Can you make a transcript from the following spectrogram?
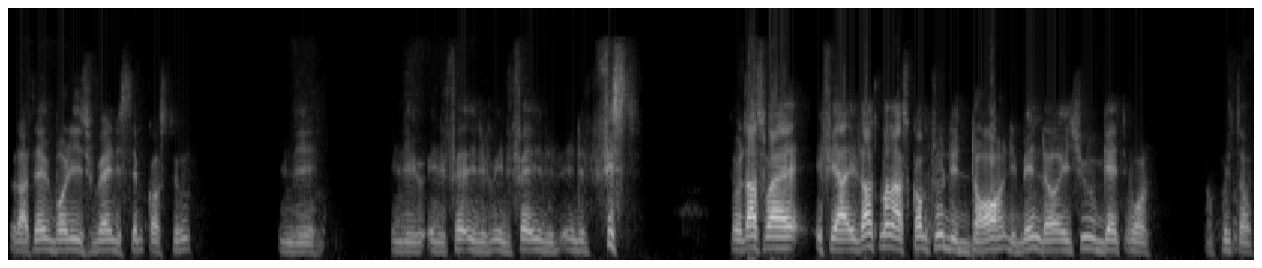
so that everybody is wearing the same costume in the in the in the in the, in the, in the, in the feast. So that's why if, are, if that man has come through the door, the main door, he should get one and put it on.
